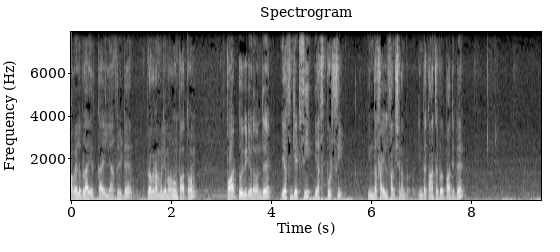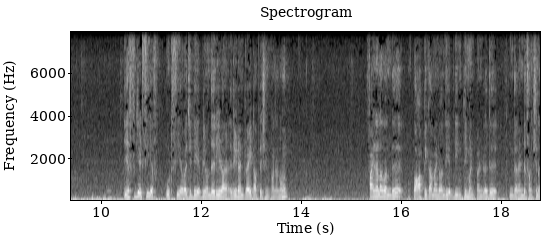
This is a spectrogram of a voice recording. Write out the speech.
அவைலபிளாக இருக்கா இல்லையான்னு சொல்லிட்டு ப்ரோக்ராம் மூலியமாகவும் பார்த்தோம். பார்ட் டூ வீடியோவில் வந்து F get C F put C இந்த ஃபைல் ஃபங்க்ஷனை இந்த கான்செப்டை பார்த்துட்டு எஃப் சி எஃப் கூட்சியை வச்சுட்டு எப்படி வந்து read read and write operation பண்ணணும். ஃபைனலாக வந்து பாப்பி கமெண்ட் வந்து எப்படி இம்ப்ளிமெண்ட் பண்ணுறது இந்த ரெண்டு ஃபங்க்ஷனை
